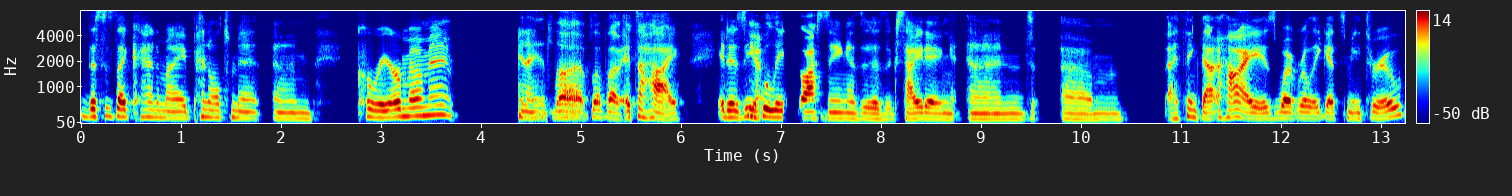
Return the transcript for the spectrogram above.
this is like kind of my penultimate um career moment. And I love, love, love. It's a high. It is equally yeah. exhausting as it is exciting. And um, I think that high is what really gets me through.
